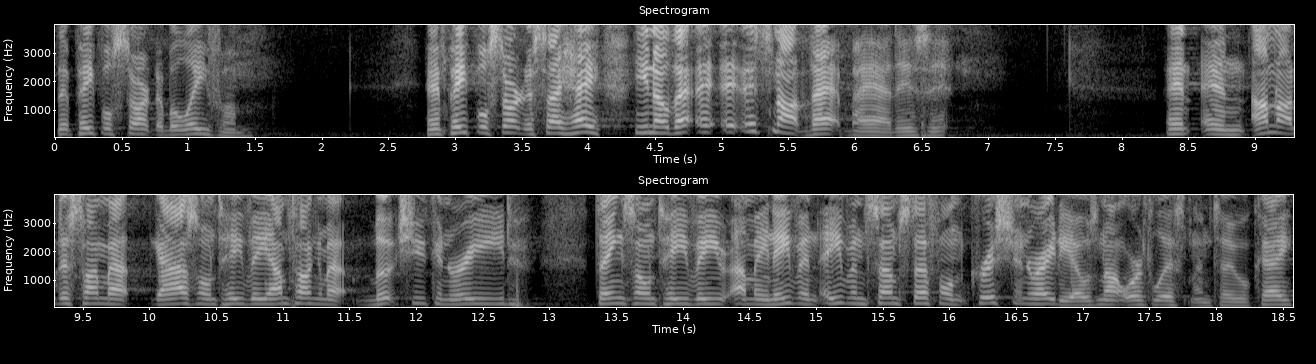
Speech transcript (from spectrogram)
that people start to believe them. And people start to say, hey, you know, that it's not that bad, is it? And, and I'm not just talking about guys on TV, I'm talking about books you can read things on TV. I mean, even even some stuff on Christian radio is not worth listening to. Okay,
